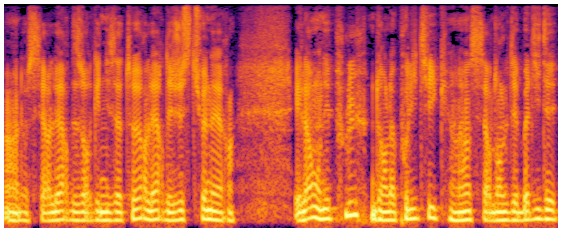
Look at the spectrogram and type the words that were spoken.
hein, c'est-à-dire l'ère des organisateurs, l'ère des gestionnaires. Et là, on n'est plus dans la politique, hein, c'est-à-dire dans le débat d'idées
